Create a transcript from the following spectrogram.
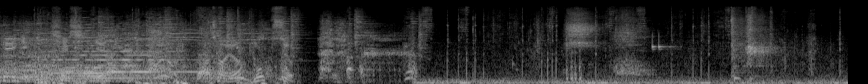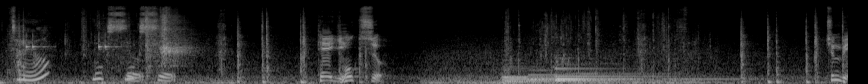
대기 실시 예? 저요? 목수 저요? 목수. 목수. 대기 목수 준비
